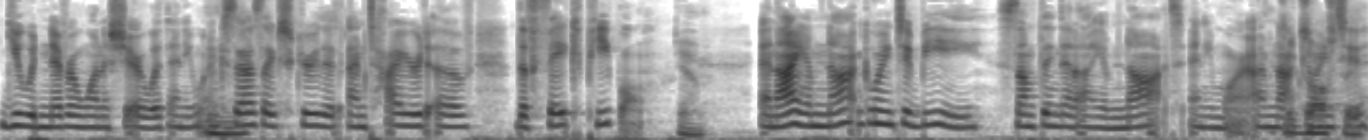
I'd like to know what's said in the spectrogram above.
you would never want to share with anyone. Because mm-hmm. I was like, screw this. I'm tired of the fake people. Yeah. And I am not going to be something that I am not anymore. I'm not going to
